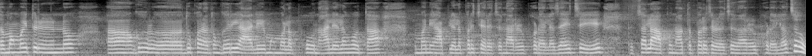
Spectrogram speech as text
तर मग मैत्रिणींनो घर दुकानातून घरी आले. मग मला फोन आलेला होता. म्हणे आपल्याला प्रचाराचं नारळ फोडायला जायचं आहे तर चला आपण आता प्रचाराचं नारळ फोडायला जाऊ.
